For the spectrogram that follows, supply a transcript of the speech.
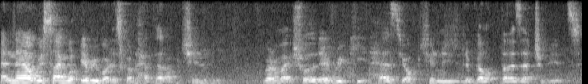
And now we're saying, well, everybody's got to have that opportunity. We've got to make sure that every kid has the opportunity to develop those attributes.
